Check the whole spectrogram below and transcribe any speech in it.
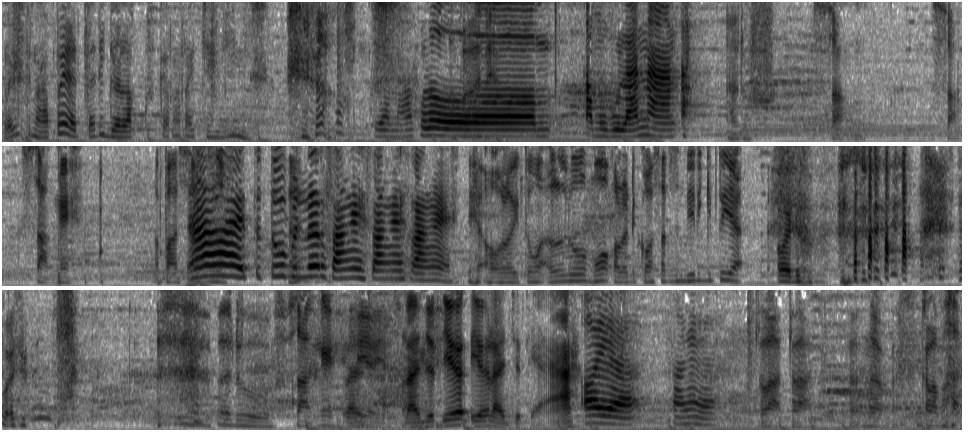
Lagi kenapa ya tadi galak sekarang receh gini? Ya maklum, tamu bulanan. Ah, Aduh. Sang. Sang. Sang eh. Apa sang? Ah itu tuh bener sange sange sange. Ya Allah itu mah lu mau kalau di kosan sendiri gitu ya. Waduh. Waduh. Aduh, sange. Lan- Iya iya. sange. lanjut yuk, yuk lanjut ya. oh iya, sangnya ya. Telat, telat. Kelamaan.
